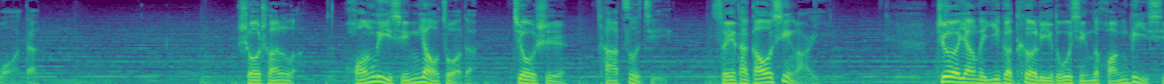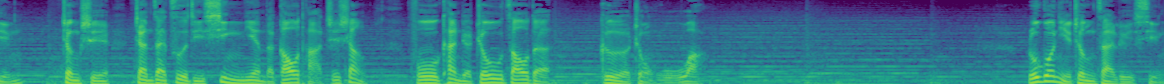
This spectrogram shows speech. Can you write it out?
我的。说穿了，黄立行要做的就是他自己，随他高兴而已。这样的一个特立独行的黄立行，正是站在自己信念的高塔之上。俯瞰着周遭的各种无望。如果你正在旅行，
